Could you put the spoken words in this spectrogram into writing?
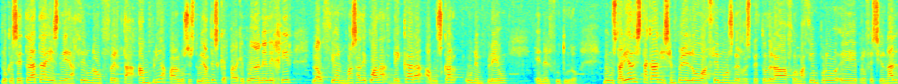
Lo que se trata es de hacer una oferta amplia para los estudiantes que, para que puedan elegir la opción más adecuada de cara a buscar un empleo en el futuro. Me gustaría destacar, y siempre lo hacemos de respecto de la formación eh, profesional,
